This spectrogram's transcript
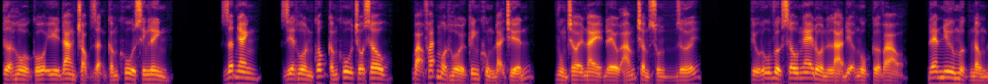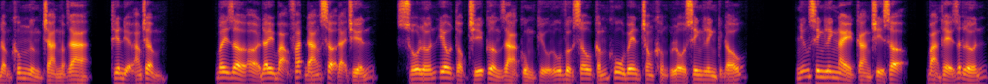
tựa hồ cố ý đang chọc giận cấm khu sinh linh. Rất nhanh, diệt hồn cốc cấm khu chỗ sâu bạo phát một hồi kinh khủng đại chiến vùng trời này đều ám trầm xuống dưới. Cựu u vực sâu nghe đồn là địa ngục cửa vào đen như mực nồng đậm không ngừng tràn ngập ra thiên địa ám trầm. Bây giờ ở đây bạo phát đáng sợ đại chiến số lớn yêu tộc trí cường giả cùng cựu u vực sâu cấm khu bên trong khổng lồ sinh linh kịch đấu. Những sinh linh này càng chỉ sợ bản thể rất lớn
